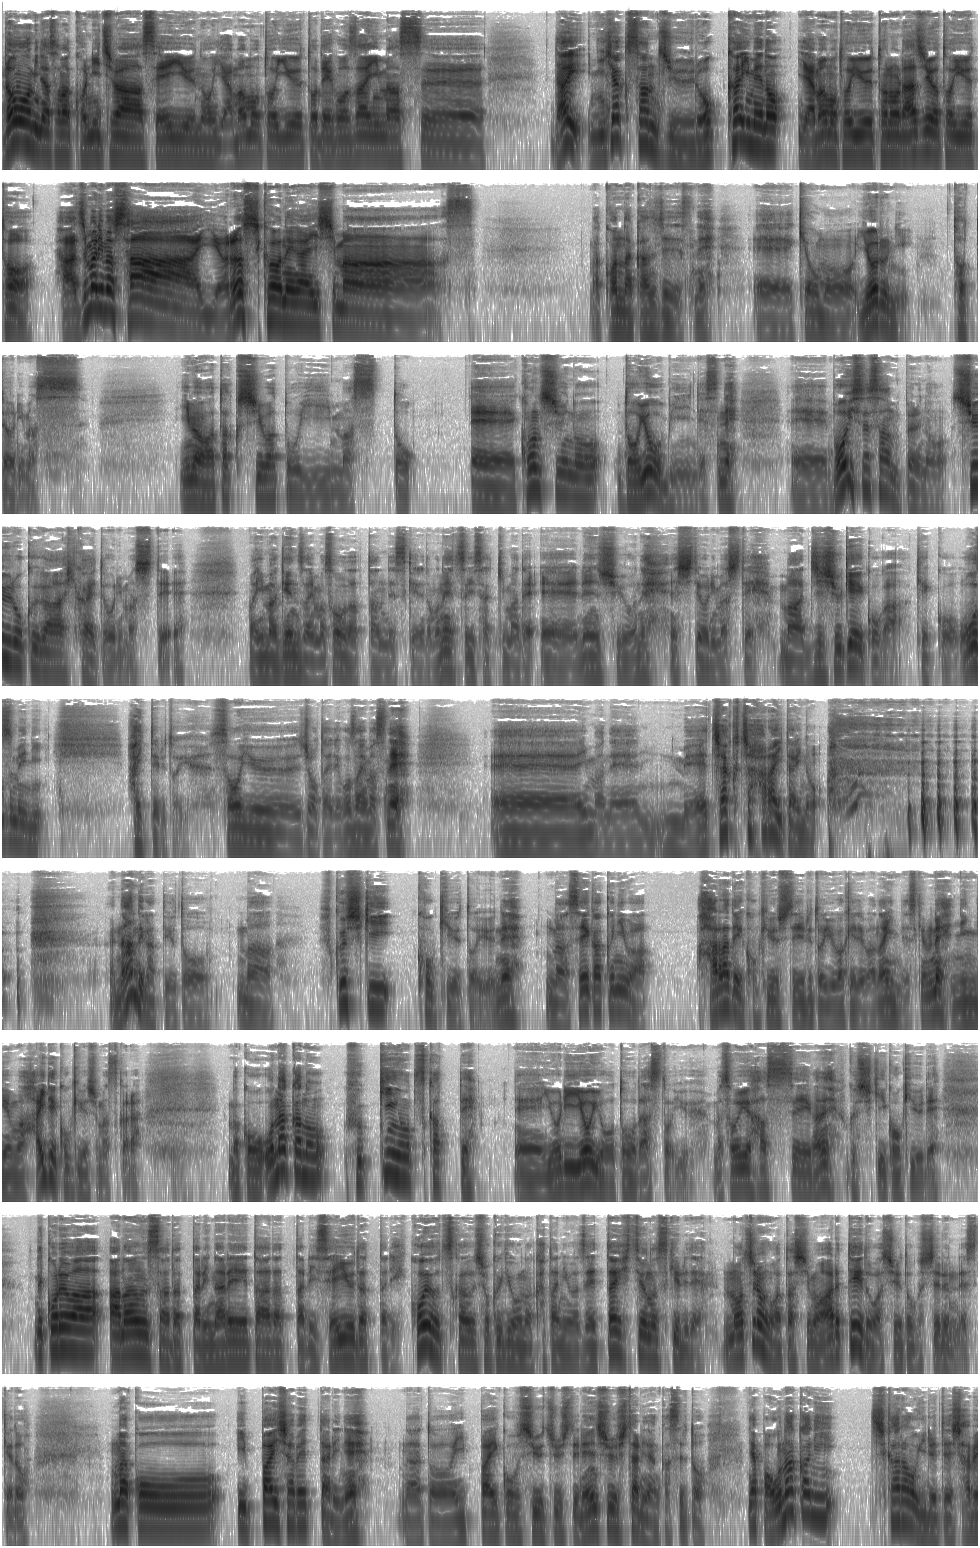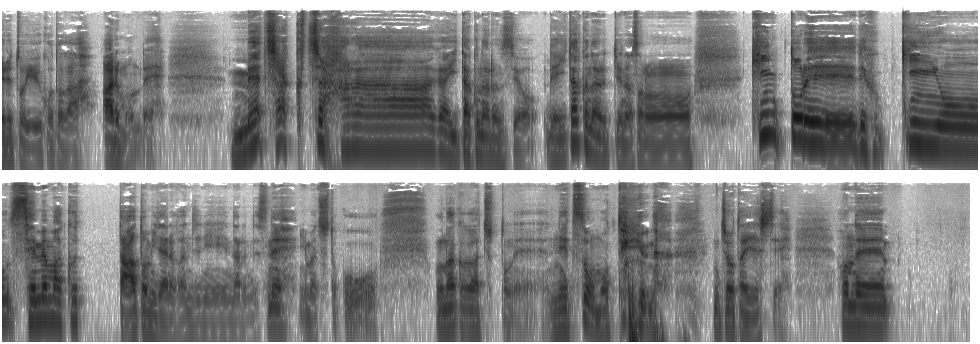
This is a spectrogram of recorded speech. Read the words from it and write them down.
どうも皆様、こんにちは。声優の山本優斗でございます。第236回目の山本優斗のラジオというと、始まりましたよろしくお願いします。まあ、こんな感じでですね、えー今日も夜に撮っております。今私はと言いますと、えー今週の土曜日にですね、えーボイスサンプルの収録が控えておりまして、まあ、今現在もそうだったんですけれどもね、ついさっきまで、えー練習をね、しておりまして、まあ自主稽古が結構大詰めに入ってるという、そういう状態でございますね。えー今ね、めちゃくちゃ腹痛いの。なんでかっていうと、まあ、腹式呼吸というね、まあ正確には腹で呼吸しているというわけではないんですけどね、人間は肺で呼吸しますから、まあこうお腹の腹筋を使って、えーより良い音を出すという、まあそういう発声がね、腹式呼吸で、で、これはアナウンサーだったり、ナレーターだったり、声優だったり、声を使う職業の方には絶対必要なスキルで、もちろん私もある程度は習得してるんですけど、まあこう、いっぱい喋ったりね、あといっぱいこう集中して練習したりなんかすると、やっぱお腹に力を入れて喋るということがあるもんで、めちゃくちゃ腹が痛くなるんですよ。で、痛くなるっていうのはその、筋トレで腹筋を攻めまくった後みたいな感じになるんですね。今ちょっとこう、お腹がちょっとね、熱を持っているような状態でして。ほんで、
